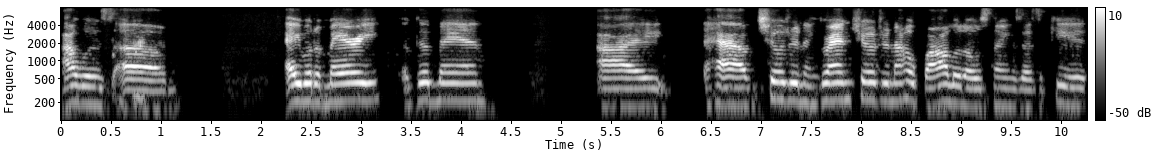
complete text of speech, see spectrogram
I was um, able to marry a good man. I have children and grandchildren. I hope for all of those things as a kid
